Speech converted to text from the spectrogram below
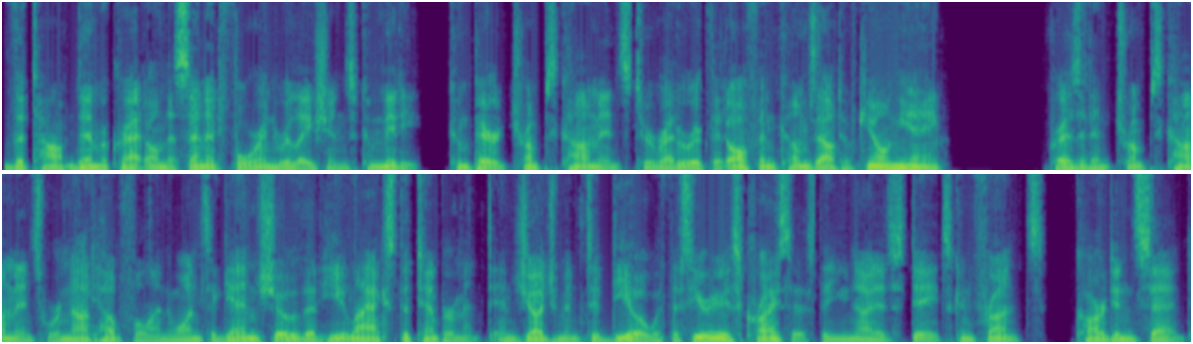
the top Democrat on the Senate Foreign Relations Committee, compared Trump's comments to rhetoric that often comes out of Pyongyang. President Trump's comments were not helpful and once again show that he lacks the temperament and judgment to deal with the serious crisis the United States confronts, Cardin said.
